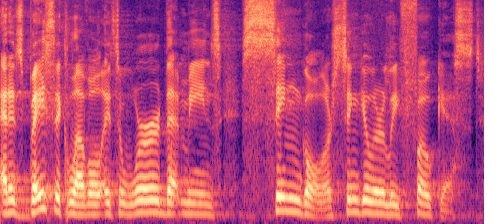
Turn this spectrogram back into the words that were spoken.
at its basic level, it's a word that means single or singularly focused.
